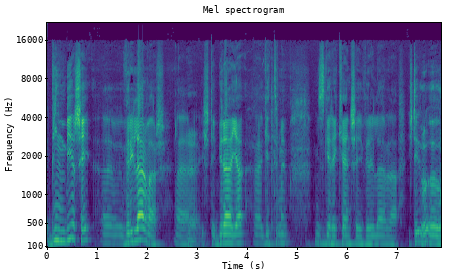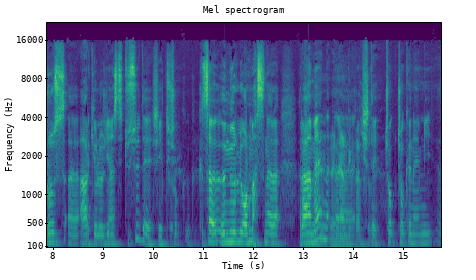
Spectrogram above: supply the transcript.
bin bir şey e, veriler var e, evet. işte bir araya e, getirmemiz gereken şey veriler işte e, Rus e, Arkeoloji Enstitüsü de şey çok kısa ömürlü olmasına rağmen e, işte çok çok önemli e,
